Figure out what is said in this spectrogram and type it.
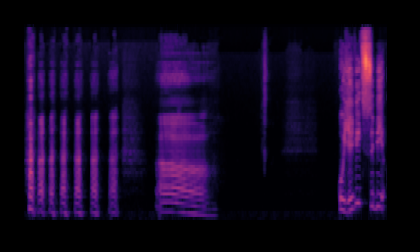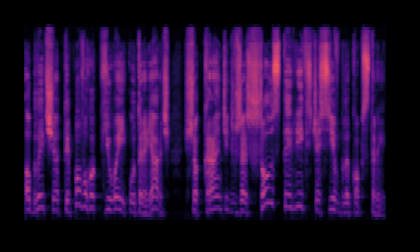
Ха-ха-ха-ха-ха. Уявіть собі обличчя типового QA у Treyarch, що кранчить вже шостий рік з часів Black Ops 3.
